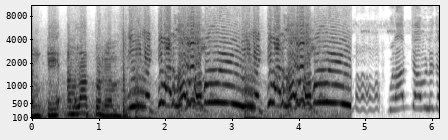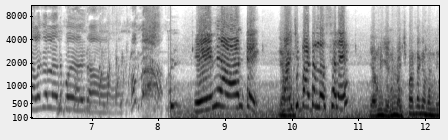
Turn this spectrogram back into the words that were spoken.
అంటే అమలాపురం. ఈ నెత్తి ఈ నెత్తి వలుగుతుంది ఏంది అంటే? మంచి పాటలు వస్తలే? ఏమన్నా ఇవన్నీ మంచి పాటలే కదండి?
